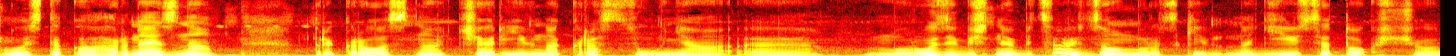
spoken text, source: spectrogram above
Ось така гарнезна, прекрасна, чарівна красуня. Е, Морозів більш не обіцяють заморозків. Надіюся так, що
